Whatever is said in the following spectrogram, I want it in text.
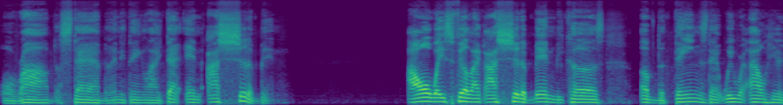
or robbed or stabbed or anything like that. And I should have been. I always feel like I should have been because of the things that we were out here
